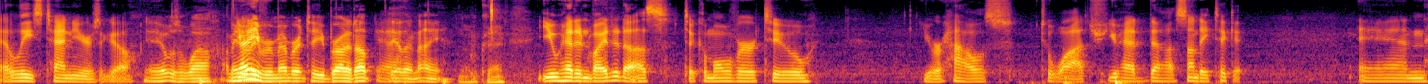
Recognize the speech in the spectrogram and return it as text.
at least ten years ago. Yeah, it was a while. I mean, You I were- didn't even remember it until you brought it up Yeah. the other night. Okay. You had invited us to come over to your house to watch. You had uh, Sunday ticket. And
